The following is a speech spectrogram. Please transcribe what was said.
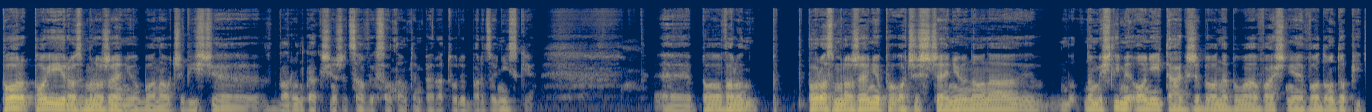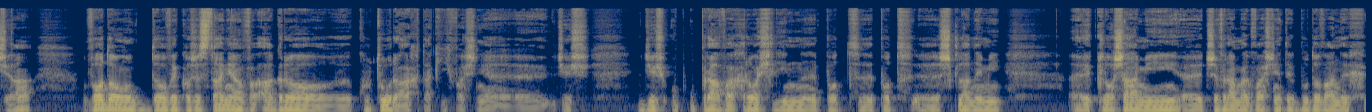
po, po, jej rozmrożeniu, bo ona oczywiście w warunkach księżycowych są tam temperatury bardzo niskie, e, po, po rozmrożeniu, po oczyszczeniu, no ona, no myślimy o niej tak, żeby ona była właśnie wodą do picia, wodą do wykorzystania w agrokulturach, takich właśnie gdzieś gdzieś uprawach roślin pod, pod e, szklanymi e, kloszami, e, czy w ramach właśnie tych budowanych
